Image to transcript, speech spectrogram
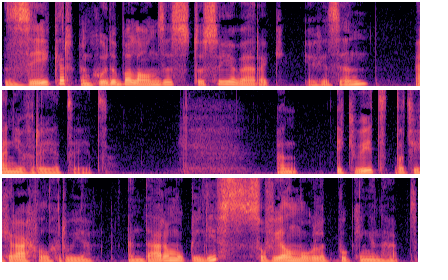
zeker een goede balans is tussen je werk, je gezin en je vrije tijd. En ik weet dat je graag wil groeien en daarom ook liefst zoveel mogelijk boekingen hebt.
